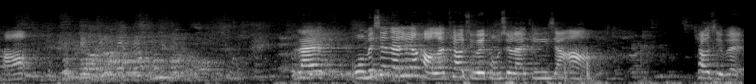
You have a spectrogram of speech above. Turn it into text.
好，来，我们现在练好了，挑几位同学来听一下啊，挑几位。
